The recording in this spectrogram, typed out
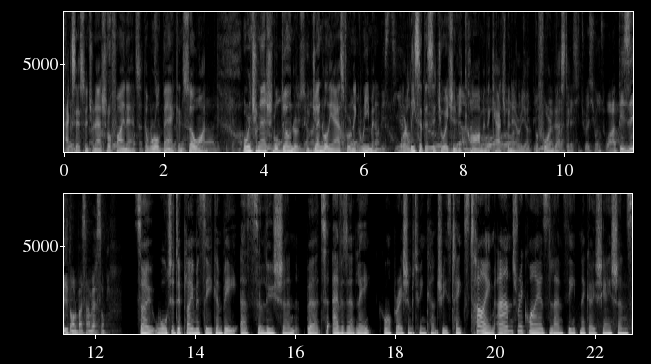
access to international finance, the World Bank, and so on. Or international donors who generally ask for an agreement, or at least that the situation be calm in the catchment area before investing. So, water diplomacy can be a solution, but evidently, Cooperation between countries takes time and requires lengthy negotiations.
